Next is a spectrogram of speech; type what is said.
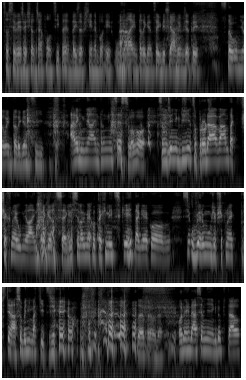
co si vyřešil třeba pomocí té Bezovštiny nebo i umělé Aha. inteligence, když já vím, že ty s tou umělou inteligencí... A tak umělá inteligence je slovo. Samozřejmě, když něco prodávám, tak všechno je umělá inteligence. Když se bavím jako technicky, tak jako si uvědomuji, že všechno je prostě násobení matic, že jo? to je pravda. Odehdá se mě někdo ptal,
